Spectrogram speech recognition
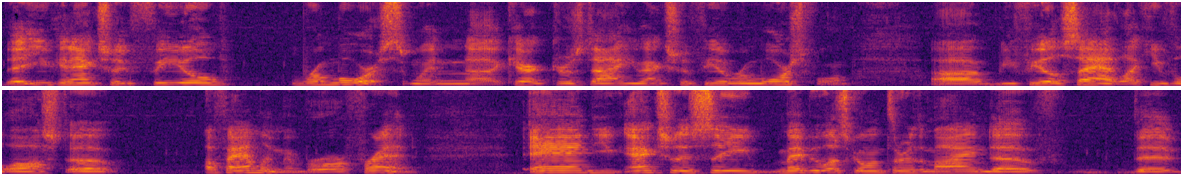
that you can actually feel remorse. When uh, characters die, you actually feel remorse for them. Uh, you feel sad, like you've lost a, a family member or a friend. And you actually see maybe what's going through the mind of the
